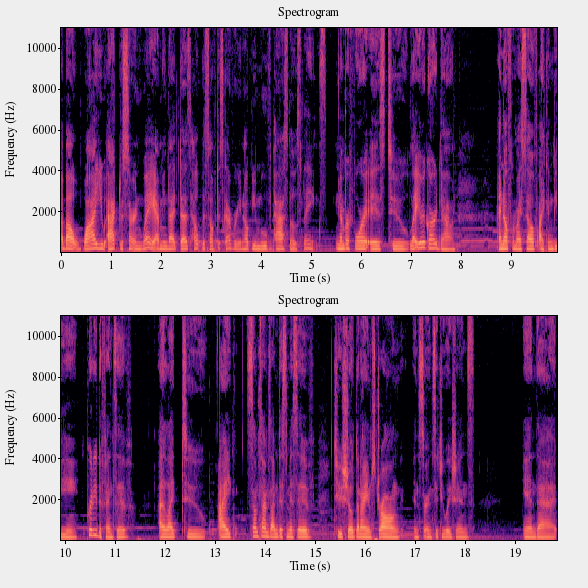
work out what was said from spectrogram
about why you act a certain way. I mean, that does help with self discovery and help you move past those things. Number four is to let your guard down. I know for myself, I can be pretty defensive. I like to, I sometimes I'm dismissive to show that I am strong in certain situations and that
